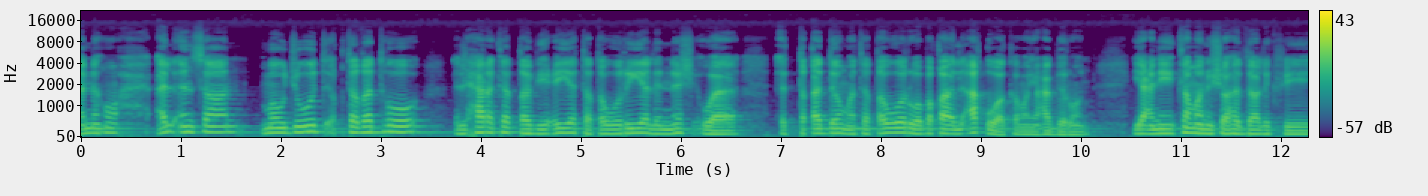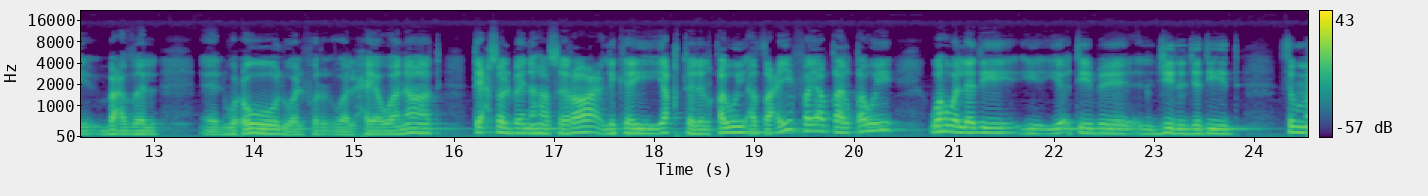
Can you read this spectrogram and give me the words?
أنه الإنسان موجود اقتضته الحركة الطبيعية التطورية للنشء والتقدم والتطور وبقاء الأقوى كما يعبرون. يعني كما نشاهد ذلك في بعض الوعول والحيوانات تحصل بينها صراع لكي يقتل القوي الضعيف فيبقى القوي وهو الذي يأتي بالجيل الجديد ثم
